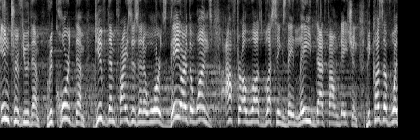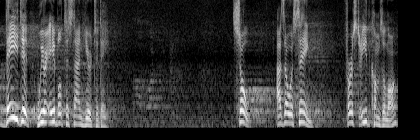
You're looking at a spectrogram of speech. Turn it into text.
interview them, record them, give them prizes and awards. They are the ones, after Allah's blessings, they laid that foundation. Because of what they did, we are able to stand here today. So, as I was saying, first Eid comes along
